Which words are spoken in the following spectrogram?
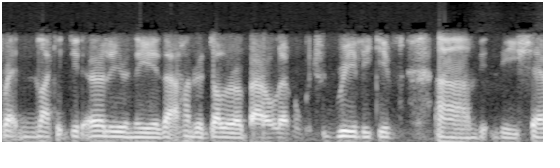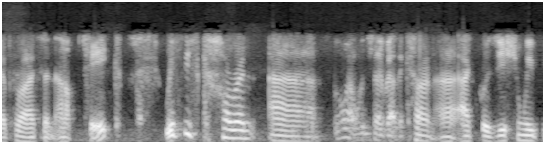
threatened like it did earlier in the year, that $100 a barrel level, which would really give um, the, the, share price an uptick. With this current, uh, what I would say about the current uh, acquisition, we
